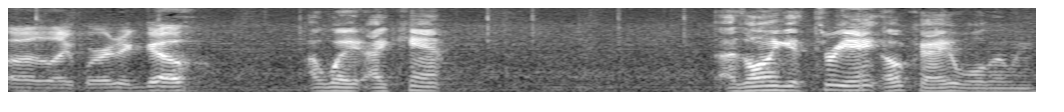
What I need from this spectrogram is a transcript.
Oh, like where'd it go? Oh, wait, I can't. I only get three. Eight. Okay, well then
